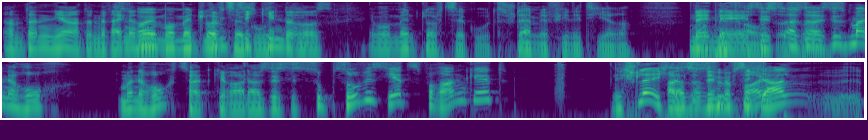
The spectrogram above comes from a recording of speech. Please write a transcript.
Und dann, ja, dann rennen oh, im Moment 50 ja gut, Kinder ne? los. Im Moment läuft es ja gut. Sterben ja viele Tiere. Nee, nee, aus, es ist, also, also, es ist meine Hoch, meine Hochzeit gerade. Also es ist so, so wie es jetzt vorangeht. Nicht schlecht. Also, also in 50 Jahren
